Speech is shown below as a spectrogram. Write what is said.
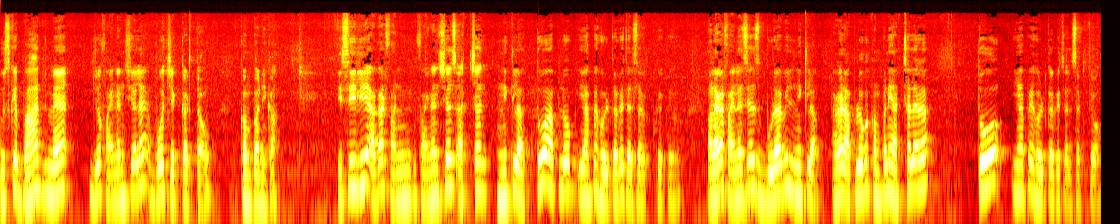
उसके बाद मैं जो फाइनेंशियल है, वो चेक करता हूँ कंपनी का। इसीलिए अगर फाइनेंशियल्स अच्छा निकला तो आप लोग यहाँ पे होल्ड करके चल सकते हो। और अगर फाइनेंशियल्स बुरा भी निकला, अगर आप लोगों को कंपनी अच्छा लगा तो यहाँ पे होल्ड करके चल सकते हो।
